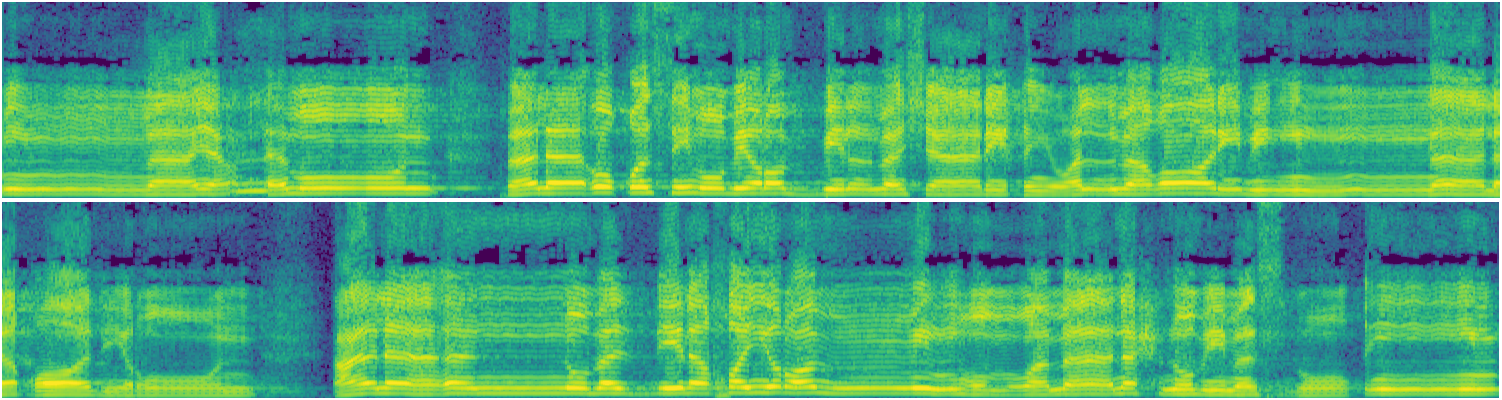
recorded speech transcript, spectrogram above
مما يعلمون. فلا أقسم برب المشارق والمغارب إنا لقادرون. على أن نبدل خيرا منهم وما نحن بمسبوقين.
